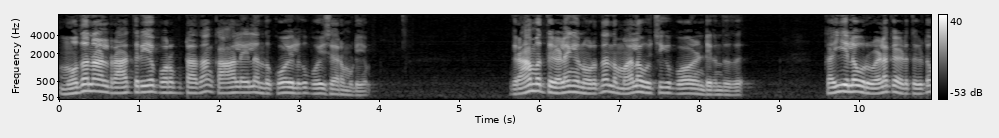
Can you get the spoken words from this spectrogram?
முத நாள் ராத்திரியே புறப்பட்டால் தான் காலையில் அந்த கோயிலுக்கு போய் சேர முடியும். கிராமத்து இளைஞன் ஒருத்தன் அந்த மலை உச்சிக்கு போக வேண்டியிருந்தது. கையில் ஒரு விளக்கை எடுத்துக்கிட்டு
